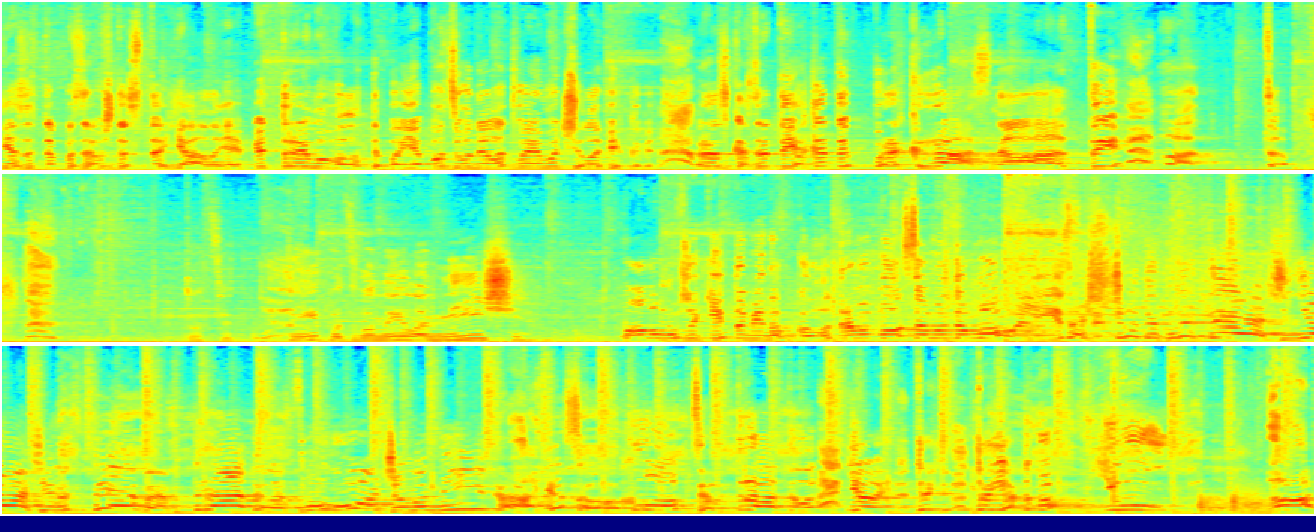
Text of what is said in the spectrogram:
Я за тебе завжди стояла, я підтримувала тебе, я подзвонила твоєму чоловікові. Розказати, яка ти прекрасна, а ти. А... та- То це ти подзвонила Міші? Мало мужиків тобі навколо, треба було саме до мого лізти. Та що ти плетеш? Я через тебе втратила свого чоловіка! А я свого хлопця втратила. Я. Та, та я тебе вб'ю. А!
